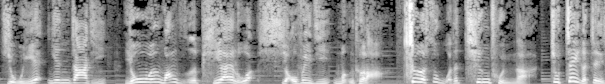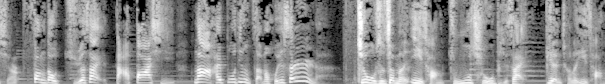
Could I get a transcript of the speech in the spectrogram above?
九爷因扎吉。尤文王子皮埃罗、小飞机蒙特拉，这是我的青春呐！就这个阵型放到决赛打巴西，那还不定怎么回事儿呢。就是这么一场足球比赛，变成了一场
